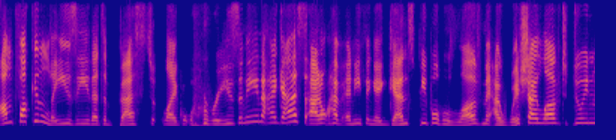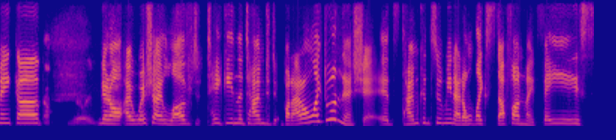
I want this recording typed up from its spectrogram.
i'm fucking lazy that's the best like reasoning i guess i don't have anything against people who love me i wish i loved doing makeup really you know. I wish I loved taking the time to do, but I don't like doing this shit. It's time consuming. I don't like stuff on my face.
